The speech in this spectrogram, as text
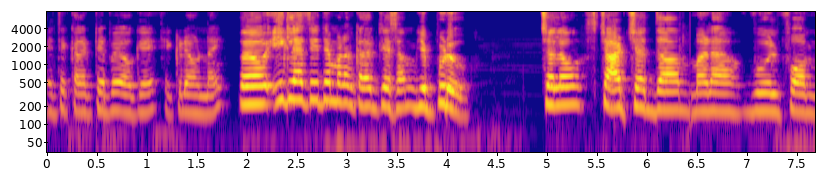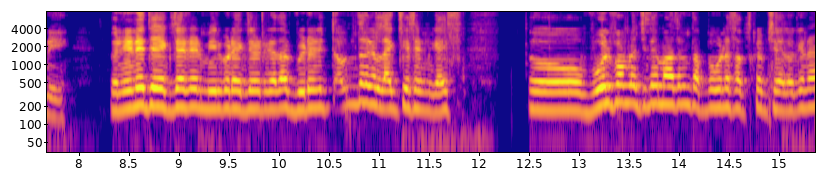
అయితే కలెక్ట్ అయిపోయి ఓకే ఇక్కడే ఉన్నాయి. సో ఈ క్లాస్ అయితే మనం కలెక్ట్ చేసాం. ఎప్పుడు? చలో స్టార్ట్ చేద్దాం మన వూల్ ఫామ్ని సో నేనైతే ఎగ్జైటెడ్ మీరు కూడా ఎగ్జైటెడ్ కదా. వీడియోని తొందరగా లైక్ చేసేయండి గైస్ సో వూల్ ఫామ్ నచ్చితే మాత్రం తప్పకుండా సబ్స్క్రైబ్ చేయాలి ఓకేనా?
